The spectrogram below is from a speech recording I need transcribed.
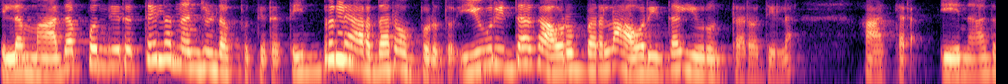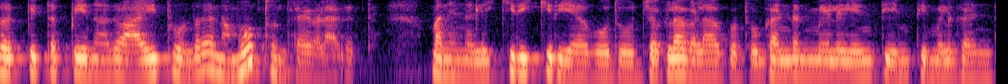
ಇಲ್ಲ ಮಾದಪ್ಪಂದಿರುತ್ತೆ ಇಲ್ಲ ನಂಜುಂಡಪ್ಪಂದಿರುತ್ತೆ ಇಬ್ಬರಲ್ಲಿ ಯಾರ್ದಾರು ಒಬ್ಬರದು. ಇವರಿದ್ದಾಗ ಅವ್ರಿಗೆ ಬರಲ್ಲ, ಅವರಿದ್ದಾಗ ಇವ್ರನ್ನ ತರೋದಿಲ್ಲ. ಆ ಥರ. ಏನಾದರೂ ಅಪ್ಪಿತಪ್ಪಿ ಏನಾದರೂ ಆಯಿತು ಅಂದರೆ ನಮಗೂ ತೊಂದರೆಗಳಾಗುತ್ತೆ. ಮನೆಯಲ್ಲಿ ಕಿರಿಕಿರಿ ಆಗೋದು, ಜಗಳಗಳಾಗೋದು, ಗಂಡನ ಮೇಲೆ ಹೆಂಡ್ತಿ ಹೆಂಡ್ತಿ ಮೇಲೆ ಗಂಡ.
